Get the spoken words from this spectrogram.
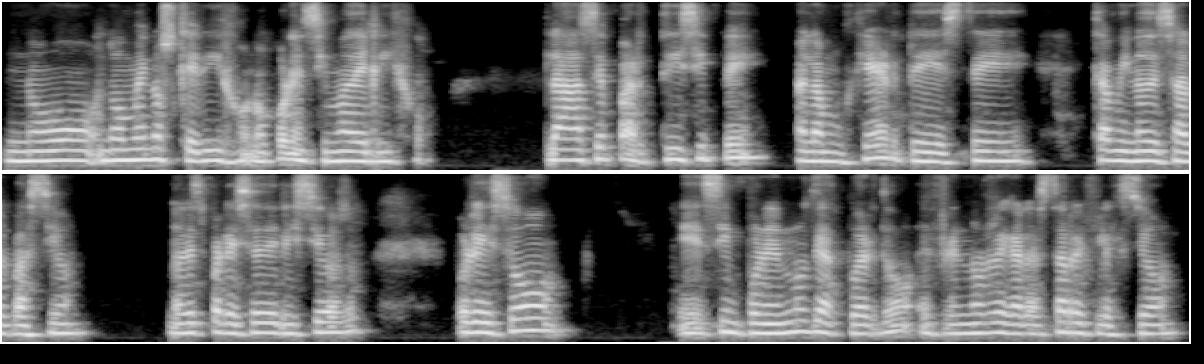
no, no menos que el hijo, no por encima del hijo. La hace partícipe a la mujer de este camino de salvación. ¿No les parece delicioso? Por eso, eh, sin ponernos de acuerdo, Efren nos regala esta reflexión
